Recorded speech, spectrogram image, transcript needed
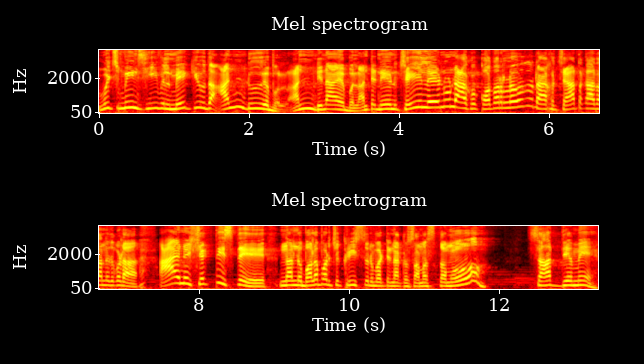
which means he will make you the undoable undeniable అంటే నేను చేయలేను నాకు కుదరలేదు నాకు చేత కాదు అన్నది కూడా ఆయన శక్తి ఇస్తే నన్ను బలపరచు క్రీస్తుని బట్టి నాకు సమస్తము సాధ్యమే.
